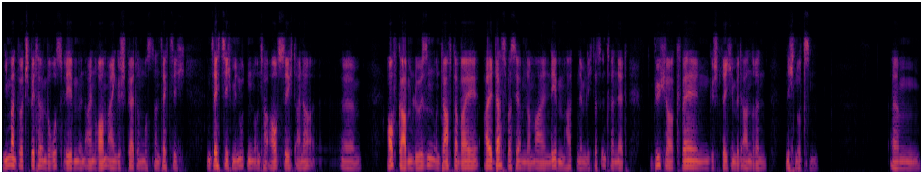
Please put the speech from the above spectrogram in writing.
Niemand wird später im Berufsleben in einen Raum eingesperrt und muss dann 60, in 60 Minuten unter Aufsicht einer äh, Aufgaben lösen und darf dabei all das, was er im normalen Leben hat, nämlich das Internet, Bücher, Quellen, Gespräche mit anderen, nicht nutzen. Ähm,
